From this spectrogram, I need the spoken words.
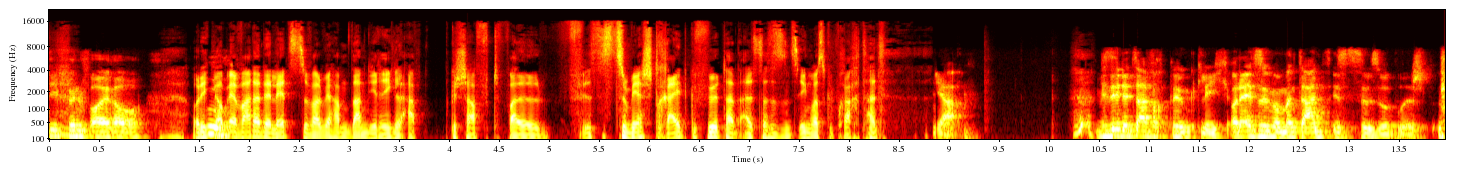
Die 5 Euro. Und ich glaube, uh. er war da der Letzte, weil wir haben dann die Regel abgeschafft, weil es zu mehr Streit geführt hat, als dass es uns irgendwas gebracht hat. Ja. Wir sind jetzt einfach pünktlich. Oder ist es momentan ist es sowieso wurscht.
